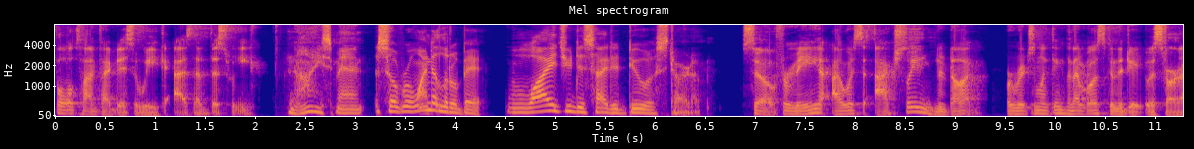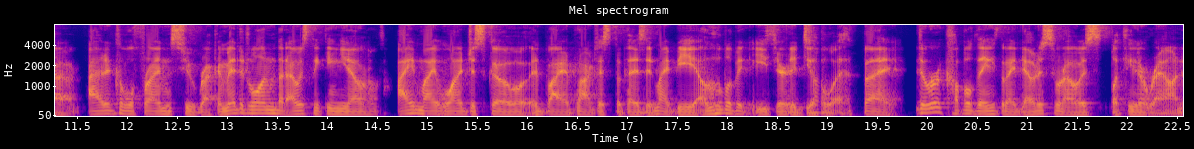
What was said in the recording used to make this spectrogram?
full time, five days a week as of this week. Nice, man. So rewind a little bit. Why did you decide to do a startup? So for me, I was actually not originally thinking that I was going to do a startup. I had a couple friends who recommended one, but I was thinking, you know, I might want to just go and buy a practice because it might be a little bit easier to deal with. But there were a couple things that I noticed when I was looking around.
